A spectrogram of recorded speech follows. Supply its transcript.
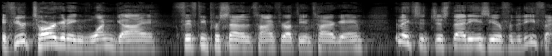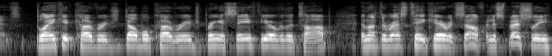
if you're targeting one guy 50% of the time throughout the entire game, it makes it just that easier for the defense. Blanket coverage, double coverage, bring a safety over the top, and let the rest take care of itself. And especially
